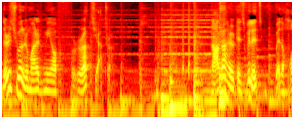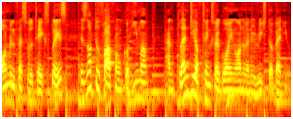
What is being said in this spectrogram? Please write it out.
The ritual reminded me of Rath Yatra. Naga Heritage Village, where the Hornbill Festival takes place, is not too far from Kohima, and plenty of things were going on when we reached the venue.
